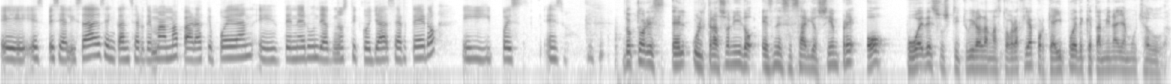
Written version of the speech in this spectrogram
eh, especializadas en cáncer de mama para que puedan eh, tener un diagnóstico ya certero y pues eso. Doctores, ¿el ultrasonido es necesario siempre o puede sustituir a la mastografía? Porque ahí puede que también haya mucha duda.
